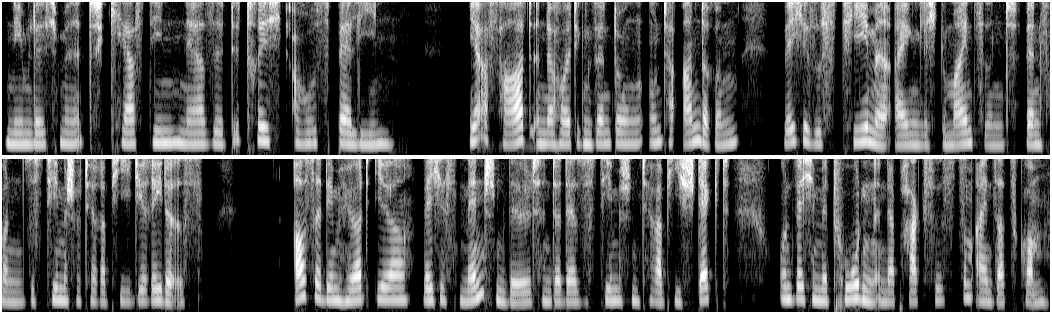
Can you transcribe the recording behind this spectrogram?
nämlich mit Kerstin Nerse-Dittrich aus Berlin. Ihr erfahrt in der heutigen Sendung unter anderem, welche Systeme eigentlich gemeint sind, wenn von systemischer Therapie die Rede ist. Außerdem hört ihr, welches Menschenbild hinter der systemischen Therapie steckt und welche Methoden in der Praxis zum Einsatz kommen.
